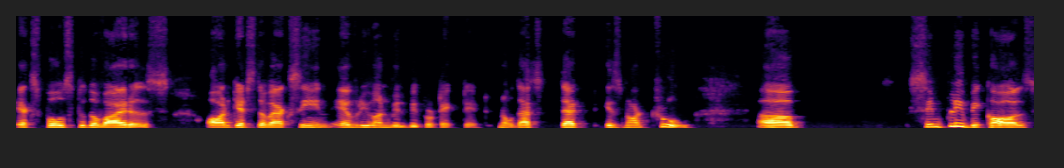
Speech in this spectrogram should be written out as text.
exposed to the virus or gets the vaccine, everyone will be protected. No, that's that is not true. Uh, simply because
